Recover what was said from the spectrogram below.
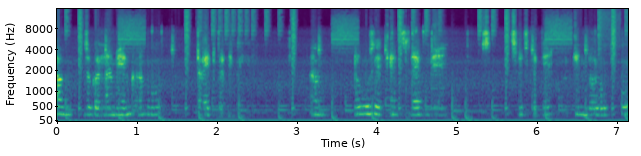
अब जो करना मेन काम वो टाइट करने का अब टू से एक्स रैक में स्विच करते इन दो को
